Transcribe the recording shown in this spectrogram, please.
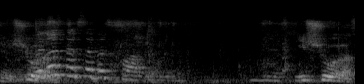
Еще раз. Виносите все безплатно. Еще раз.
